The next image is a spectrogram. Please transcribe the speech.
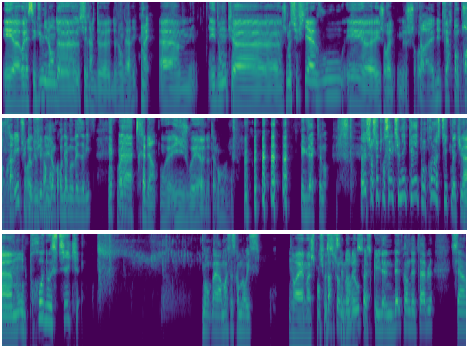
Et euh, voilà, c'est Gumiland de Oui, celui de, de l'an dernier. Ouais. Euh, et donc, euh, je me suis fié à vous et, euh, et j'aurais, dû te faire ton propre avis plutôt que suivre mon gens qui ont des mauvais avis. voilà, très bien. Et y jouer euh, notamment. Exactement. Euh, sur ces trois sélectionnés, quel est ton pronostic, Mathieu? Euh, mon pronostic, Bon, bah alors moi, ça sera Maurice. Ouais, moi je pense Je pars aussi que sur le dodo Maurice. parce qu'il a une belle prendre de table. C'est un-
